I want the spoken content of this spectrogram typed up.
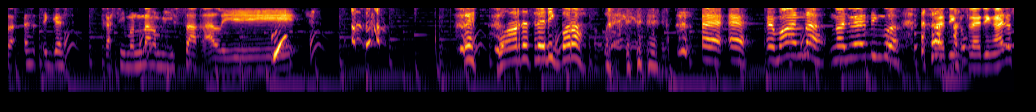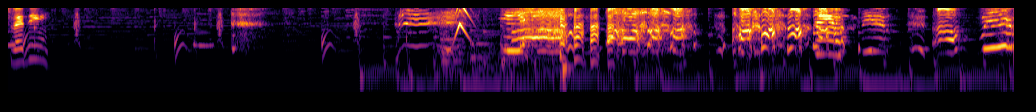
Eh, guys, kasih menang bisa kali. Eh, Bang Artis sliding parah. Eh, eh, eh mana? Nggak sliding gua. Sliding, sliding aja, sliding. Hampir, hampir,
